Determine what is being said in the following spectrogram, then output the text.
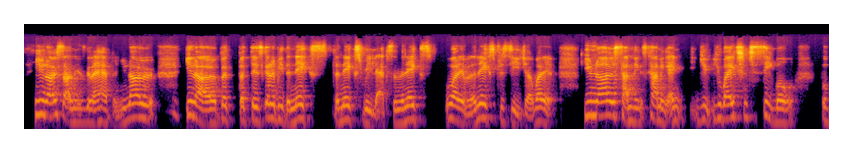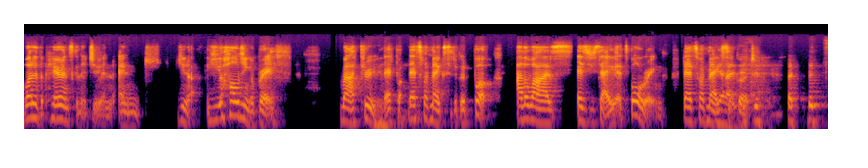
you know something's going to happen. You know, you know, but but there's going to be the next the next relapse and the next whatever the next procedure, whatever. You know something's coming, and you you're waiting to see. Well, well, what are the parents going to do? And and you know, you're holding your breath right through. Mm-hmm. That that's what makes it a good book. Otherwise, as you say, it's boring. That's what makes yeah, it good. It, but but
